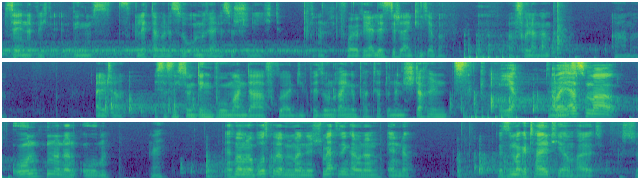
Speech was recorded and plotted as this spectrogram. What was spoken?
Das erinnert mich wegen dem Skelett, da, weil das so unrealistisch liegt. Voll realistisch eigentlich, aber. Aber voll lang am Arme. Alter, ist das nicht so ein Ding, wo man da früher die Person reingepackt hat und dann die Stacheln zack? Ja. Aber erstmal unten und dann oben. Ne? Erstmal mit der Brustkorb, damit man den Schmerzen sehen kann und dann Ende. Das ist immer geteilt hier am Hals. Achso.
